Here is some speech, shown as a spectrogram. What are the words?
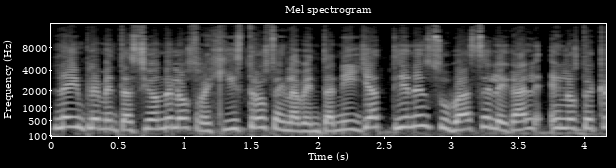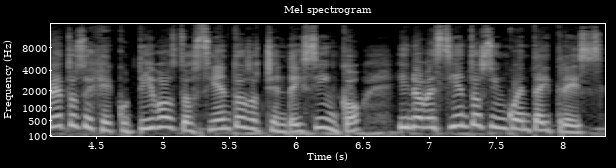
La implementación de los registros en la ventanilla tiene su base legal en los decretos ejecutivos 285 y 953.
